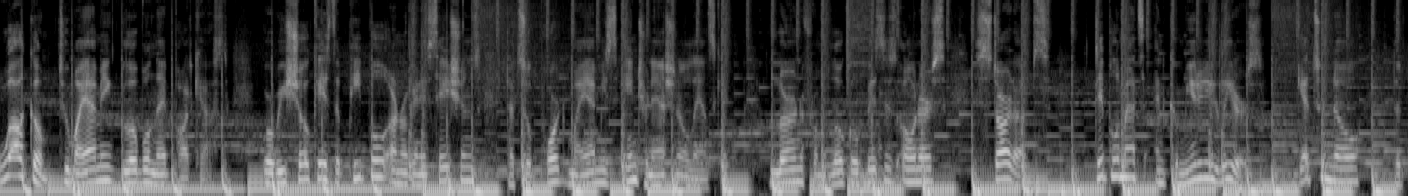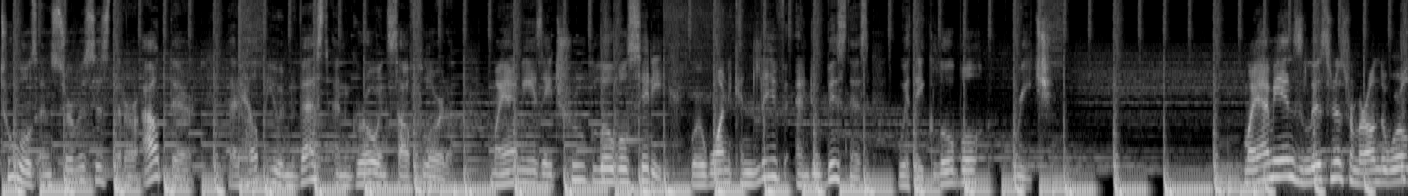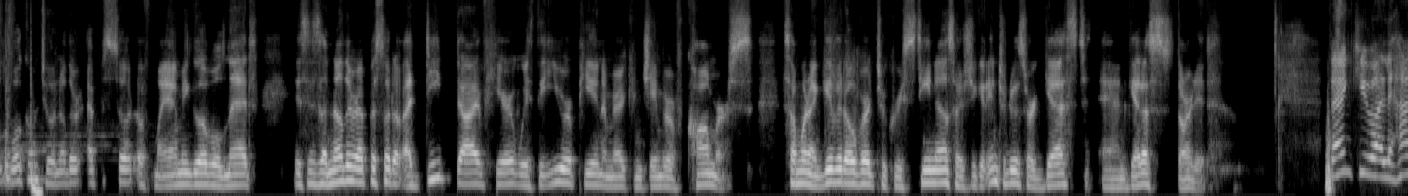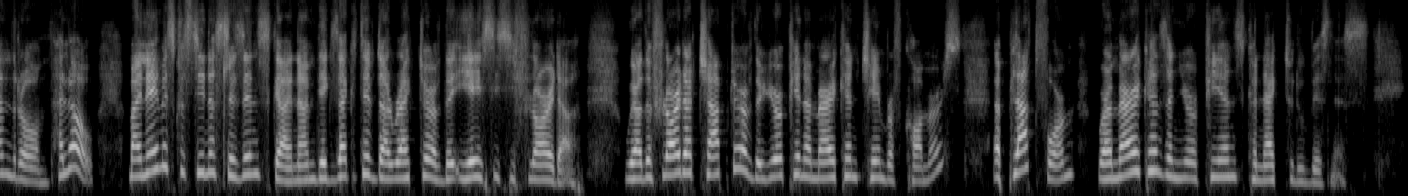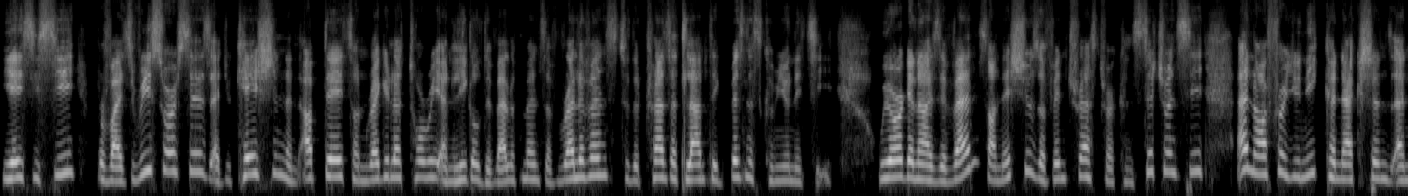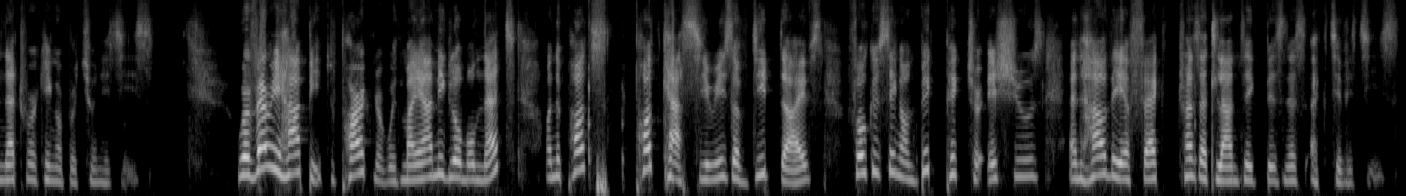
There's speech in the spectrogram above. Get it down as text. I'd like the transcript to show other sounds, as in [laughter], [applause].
Welcome to Miami Global Net Podcast, where we showcase the people and organizations that support Miami's international landscape. Learn from local business owners, startups, diplomats, and community leaders. Get to know the tools and services that are out there that help you invest and grow in South Florida. Miami is a true global city where one can live and do business with a global reach. Miamians, listeners from around the world, welcome to another episode of Miami Global Net. This is another episode of a deep dive here with the European American Chamber of Commerce. So I'm going to give it over to Christina so she can introduce our guest and get us started. Thank you, Alejandro. Hello, my name is Christina Slezinska, and I'm the Executive Director of the EACC Florida. We are the Florida chapter of the European American Chamber of Commerce, a platform where Americans and Europeans connect to do business. EACC provides resources, education, and updates on regulatory and legal developments of relevance to the transatlantic business community. We organize events on issues of interest to our constituency and offer unique connections and networking opportunities opportunities. We're very happy to partner with Miami Global Net on the pod- podcast series of deep dives focusing on big picture issues and how they affect transatlantic business activities.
